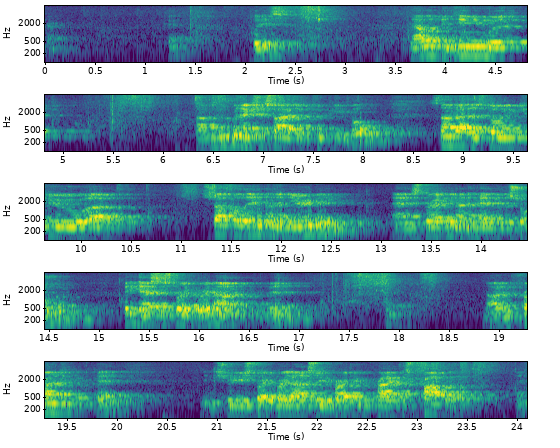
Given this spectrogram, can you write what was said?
There. Okay? Please? Now we'll continue with uh, movement exercise with two people. Somebody is going to uh, shuffle in on an irimi and strike me on the head with a shoulder. Okay, he has to strike right on, in, not in front here, okay? Make sure you strike right on so your partner can practice properly. Okay?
